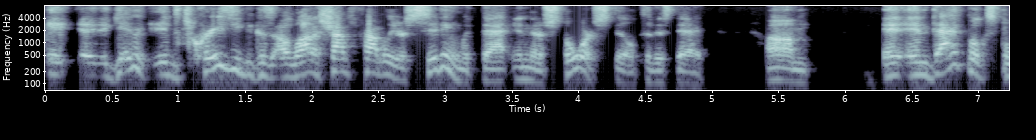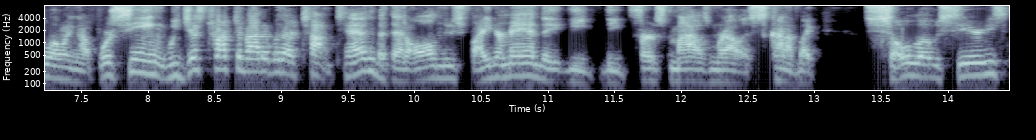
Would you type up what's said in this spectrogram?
it, it, again, it's crazy because a lot of shops probably are sitting with that in their stores still to this day. Um, and, and, that book's blowing up. We're seeing, we just talked about it with our top 10, but that all new Spider Man, the, the, the first Miles Morales kind of like solo series,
